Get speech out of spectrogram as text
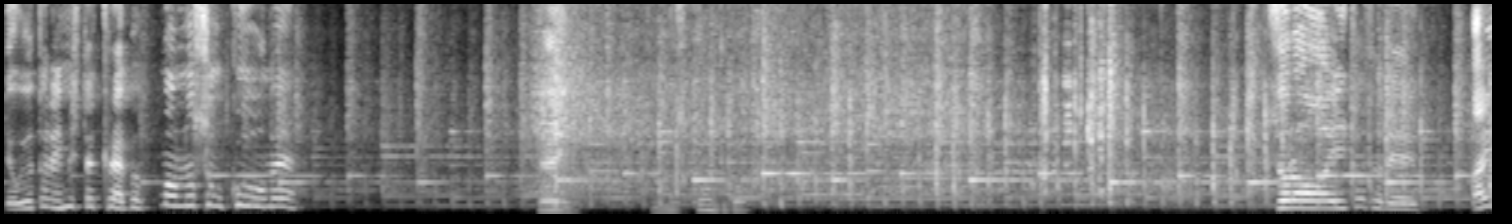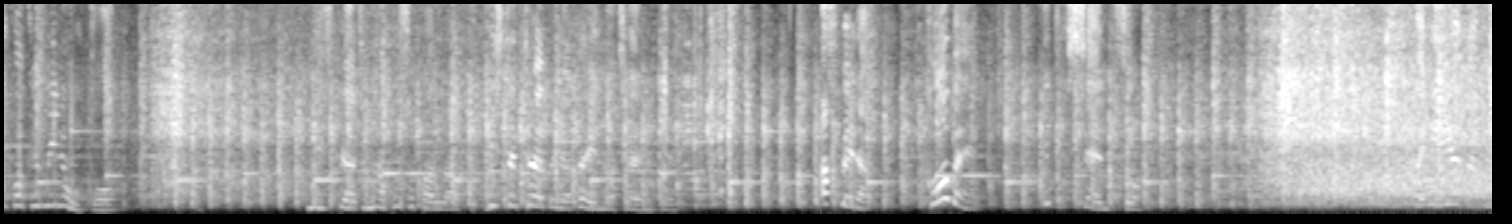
Devo aiutare Mr. Crab, ma non so come! Ehi, sono SpongeBob. Solo il caso del... Hai qualche minuto? Mi dispiace, ma non posso parlare. Mr. Crab in realtà è innocente. Aspetta, come? In che senso? Perché in realtà mi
